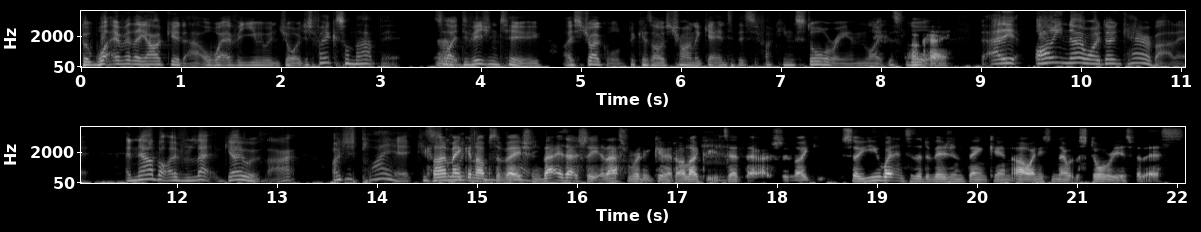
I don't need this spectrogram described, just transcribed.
But whatever they are good at or whatever you enjoy, just focus on that bit. So Mm. like Division Two, I struggled because I was trying to get into this fucking story and like this lore. Okay. It, I know I don't care about it, and now that I've let go of that, I just play it. Can I make an observation? That is actually that's really good. I like what you said there. Actually, like so you went into the division thinking, oh, I need to know what the story is for this.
